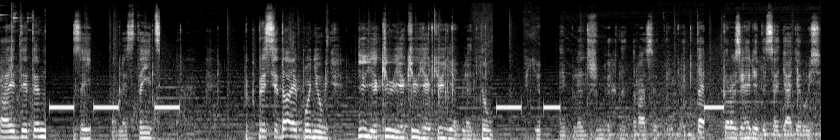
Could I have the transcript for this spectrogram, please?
А йди ти на заїбав, блядь, стоїть. Присідає по ньому. Кює, кює, кює, кює, блядь, до блядь, жмих не разити, блядь. Дай розігрітися, дядя Русі.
